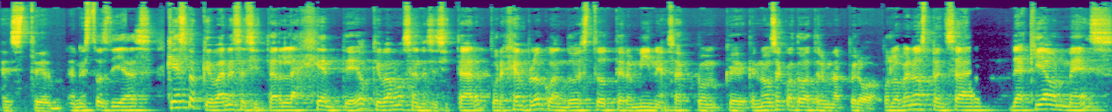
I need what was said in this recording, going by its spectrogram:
este, en estos días. ¿Qué es lo que va a necesitar la gente o qué vamos a necesitar, por ejemplo, cuando esto termine? O sea, que, que, no sé cuánto va a terminar, pero por lo menos pensar de aquí a un mes,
